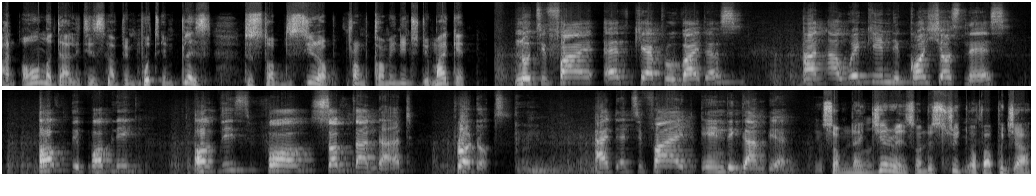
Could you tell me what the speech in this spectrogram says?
and all modalities have been put in place to stop the syrup from coming into the market. Notify healthcare providers and awaken the consciousness of the public on these four substandard products identified in the Gambia. Some Nigerians on the street of Abuja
